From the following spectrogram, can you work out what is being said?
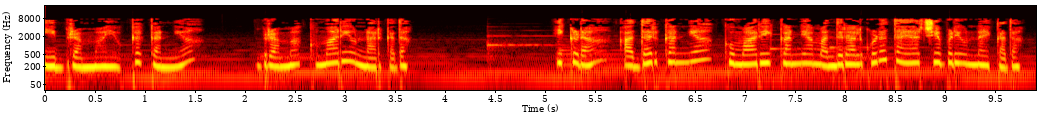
ఈ బ్రహ్మ యొక్క కన్య బ్రహ్మ కుమారి ఉన్నారు కదా. ఇక్కడ అదర్ కన్య కుమారి కన్య మందిరాలు కూడా తయారు చేయబడి ఉన్నాయి కదా.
